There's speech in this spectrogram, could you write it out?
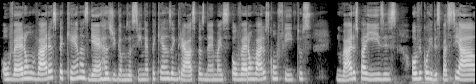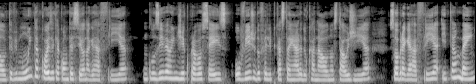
Houveram várias pequenas guerras, digamos assim, né, pequenas entre aspas, né, mas houveram vários conflitos em vários países, houve corrida espacial, teve muita coisa que aconteceu na Guerra Fria. Inclusive, eu indico para vocês o vídeo do Felipe Castanhari do canal Nostalgia sobre a Guerra Fria e também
